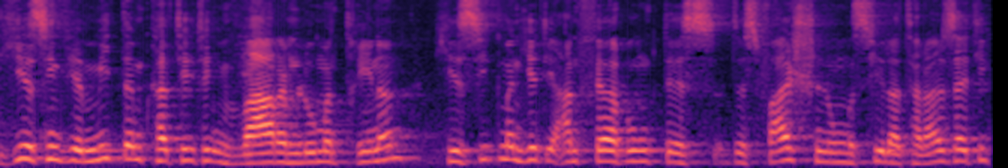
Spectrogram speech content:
hier sind wir mit dem Katheter im wahren Lumen drinnen. Hier sieht man hier die Anfärbung des, des falschen Lumens hier lateralseitig.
